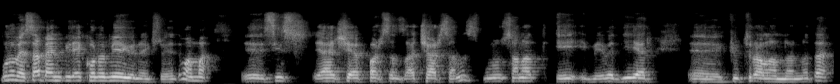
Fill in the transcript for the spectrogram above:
Bunu mesela ben bir ekonomiye yönelik söyledim ama e, siz eğer şey yaparsanız açarsanız bunu sanat e, ve diğer e, kültür alanlarına da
